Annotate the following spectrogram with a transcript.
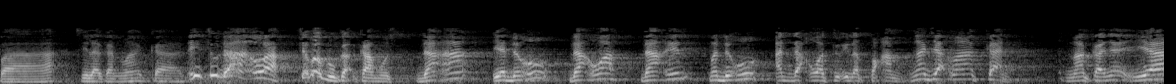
Pak, silakan makan. Itu dakwah. Coba buka kamus. Da'a, ya doa, dakwah, da'in, mad'u, ad-da'watu ila ta'am. Ngajak makan. Makanya ya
